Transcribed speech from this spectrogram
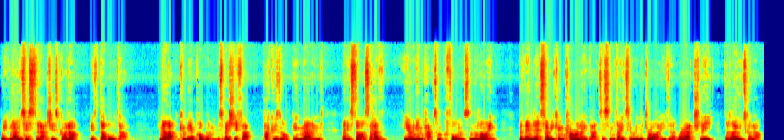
we've noticed that actually it's gone up, it's doubled that. Now that can be a problem, especially if that packer is not being manned and it starts to have you know an impact on performance on the line. But then let's say we can correlate that to some data in the drive that where actually the load's gone up.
